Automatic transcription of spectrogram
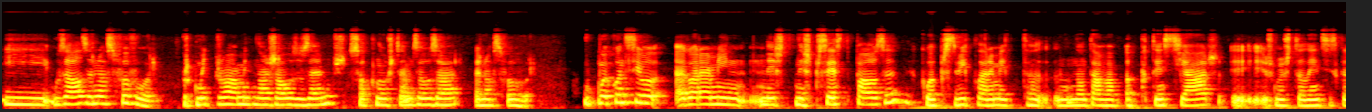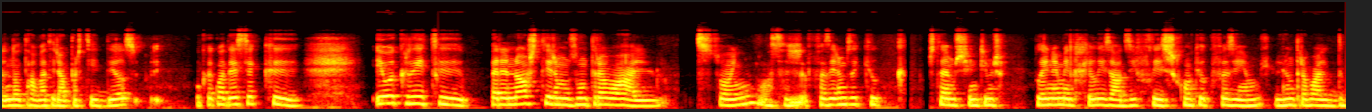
e usá-los a nosso favor, porque muito provavelmente nós já os usamos, só que não os estamos a usar a nosso favor. O que me aconteceu agora a mim neste, neste processo de pausa, que eu percebi claramente que não estava a potenciar eh, os meus talentos e não estava a tirar partido deles, o que acontece é que eu acredito que para nós termos um trabalho de sonho, ou seja, fazermos aquilo que estamos, sentimos plenamente realizados e felizes com aquilo que fazemos e um trabalho de,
